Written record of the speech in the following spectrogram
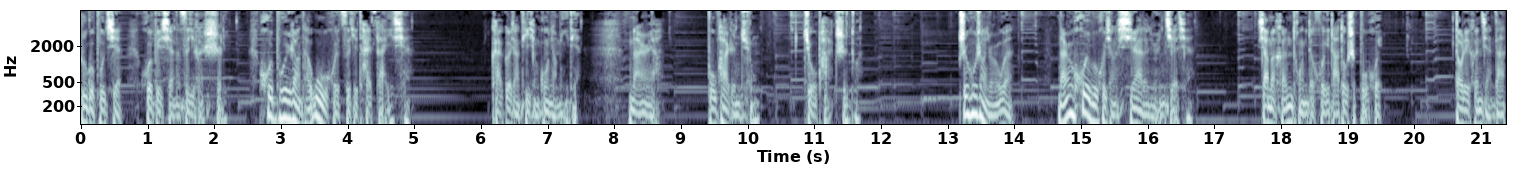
如果不借，会不会显得自己很势利？会不会让他误会自己太在意钱？凯哥想提醒姑娘们一点：男人呀，不怕人穷，就怕志短。知乎上有人问：男人会不会向心爱的女人借钱？下面很统一的回答都是不会。道理很简单，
